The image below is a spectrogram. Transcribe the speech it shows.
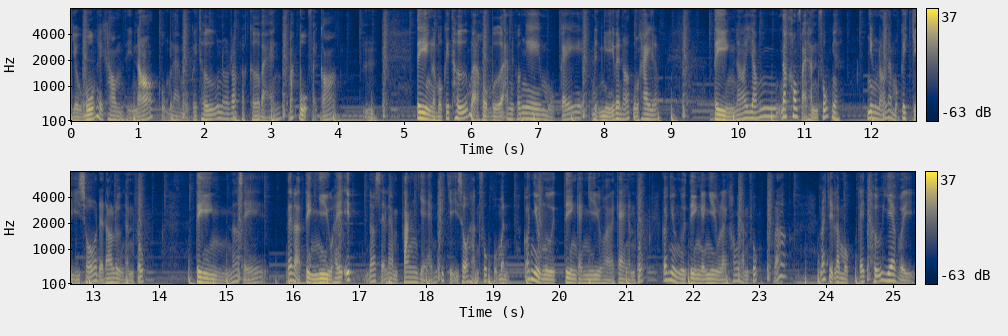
dù muốn hay không thì nó cũng là một cái thứ nó rất là cơ bản bắt buộc phải có ừ. tiền là một cái thứ mà hôm bữa anh có nghe một cái định nghĩa về nó cũng hay lắm tiền nó giống nó không phải hạnh phúc nha nhưng nó là một cái chỉ số để đo lường hạnh phúc tiền nó sẽ tức là tiền nhiều hay ít nó sẽ làm tăng giảm cái chỉ số hạnh phúc của mình. Có nhiều người tiền càng nhiều là càng hạnh phúc có nhiều người tiền càng nhiều là không hạnh phúc. Đó nó chỉ là một cái thứ gia vị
